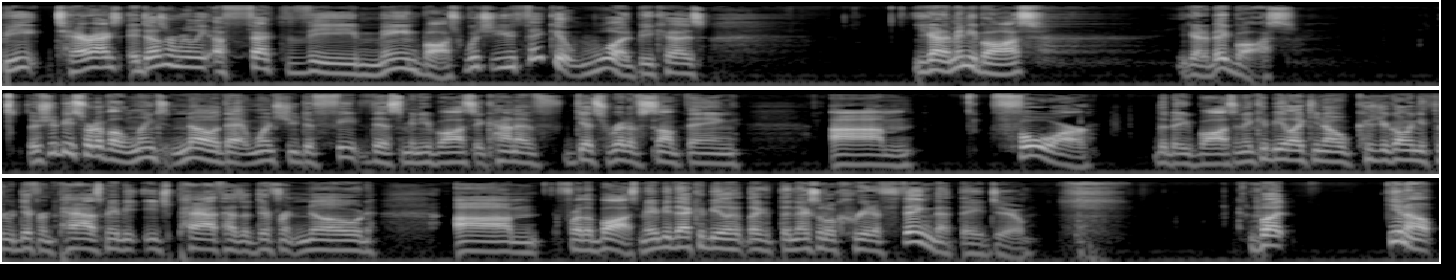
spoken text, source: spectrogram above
beat Terrax, it doesn't really affect the main boss, which you think it would because you got a mini boss, you got a big boss. There should be sort of a linked node that once you defeat this mini boss, it kind of gets rid of something um, for the big boss. And it could be like, you know, because you're going through different paths, maybe each path has a different node um, for the boss. Maybe that could be like, like the next little creative thing that they do. But, you know,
